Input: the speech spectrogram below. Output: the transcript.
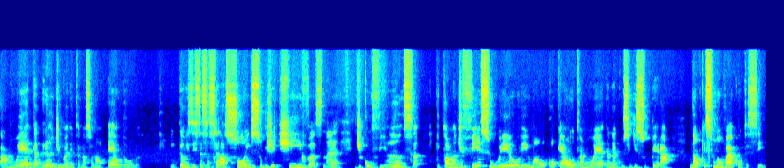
a moeda, a grande moeda internacional é o dólar. Então, existem essas relações subjetivas, né, de confiança que torna difícil o euro e uma, qualquer outra moeda né, conseguir superar. Não que isso não vai acontecer,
